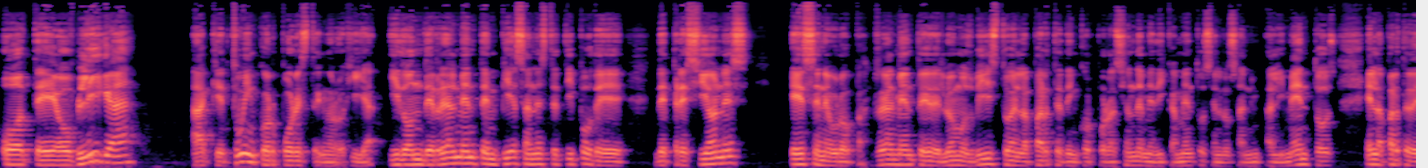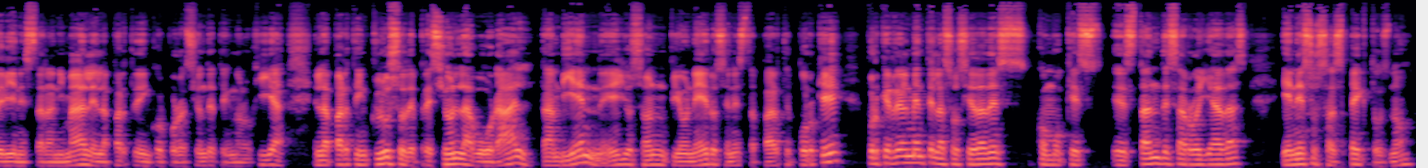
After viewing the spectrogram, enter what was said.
o te obliga a que tú incorpores tecnología y donde realmente empiezan este tipo de, presiones es en Europa. Realmente lo hemos visto en la parte de incorporación de medicamentos en los alimentos, en la parte de bienestar animal, en la parte de incorporación de tecnología, en la parte incluso de presión laboral. También ellos son pioneros en esta parte. ¿Por qué? Porque realmente las sociedades como que están desarrolladas en esos aspectos, ¿no?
